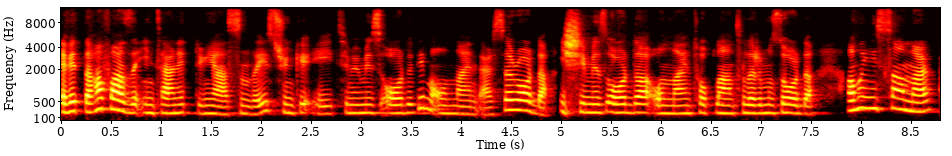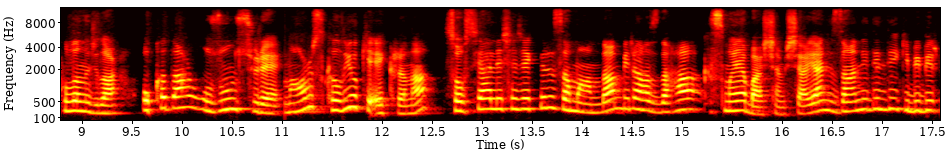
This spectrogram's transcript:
Evet daha fazla internet dünyasındayız çünkü eğitimimiz orada değil mi? Online dersler orada. İşimiz orada, online toplantılarımız orada. Ama insanlar, kullanıcılar o kadar uzun süre maruz kalıyor ki ekrana sosyalleşecekleri zamandan biraz daha kısmaya başlamışlar. Yani zannedildiği gibi bir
